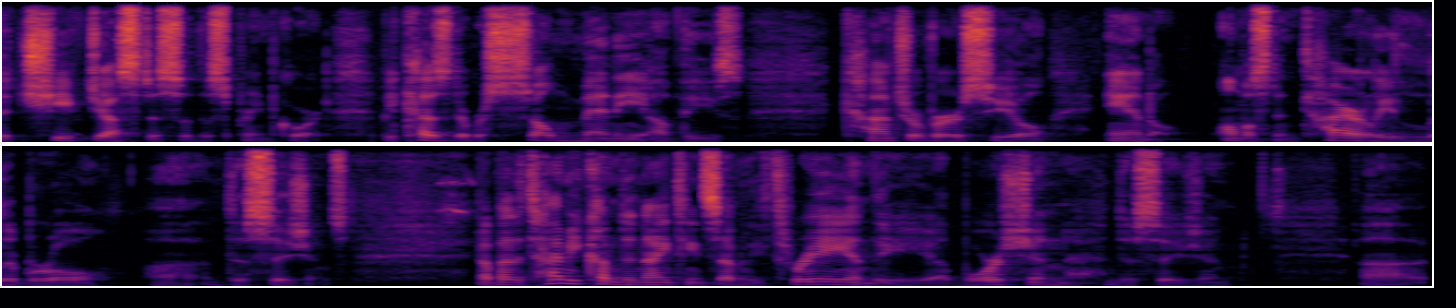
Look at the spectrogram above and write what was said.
the Chief Justice of the Supreme Court, because there were so many of these controversial and almost entirely liberal uh, decisions. Now, by the time you come to 1973 and the abortion decision, uh,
